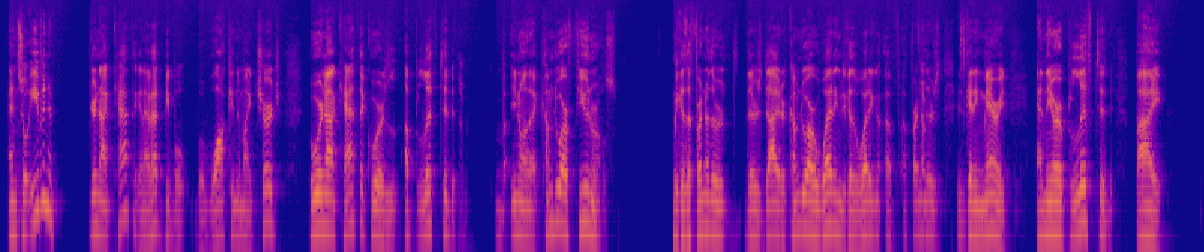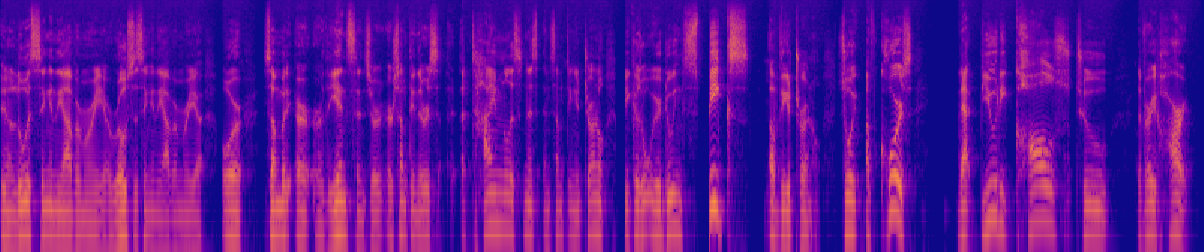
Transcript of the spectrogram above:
And so, even if you're not Catholic, and I've had people walk into my church who are not Catholic, who are uplifted, you know, that come to our funerals because a friend of their, theirs died, or come to our weddings because a wedding a, a friend of theirs is getting married, and they are uplifted by you know Louis singing the Ave Maria, or Rosa singing the Ave Maria, or somebody or, or the incense or, or something. There is a timelessness and something eternal because what we are doing speaks of the eternal. So of course that beauty calls to the very heart.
